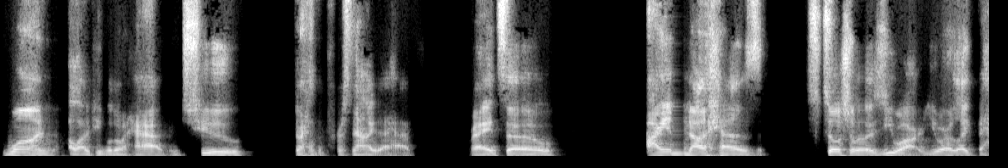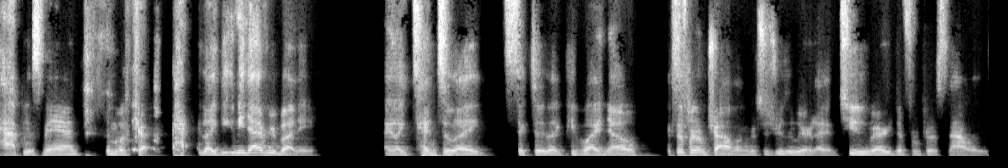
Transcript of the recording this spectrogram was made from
one, a lot of people don't have, and two, don't have the personality that I have. Right. So I am not as social as you are. You are like the happiest man, the most, like you can meet everybody. I like tend to like stick to like people I know except when I'm traveling, which is really weird. I have two very different personalities.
